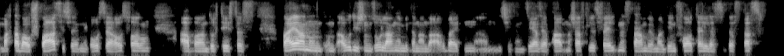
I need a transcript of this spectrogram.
macht aber auch Spaß, ist eine große Herausforderung. Aber durch das, dass Bayern und, und Audi schon so lange miteinander arbeiten, ähm, ist es ein sehr, sehr partnerschaftliches Verhältnis. Da haben wir mal den Vorteil, dass, dass das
